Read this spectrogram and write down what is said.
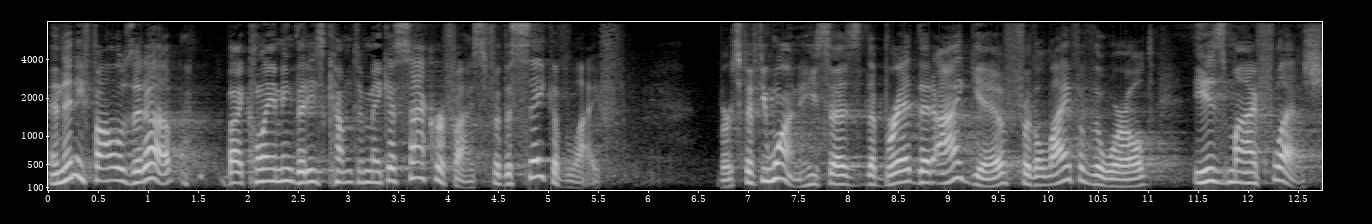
And then he follows it up by claiming that he's come to make a sacrifice for the sake of life. Verse 51, he says, The bread that I give for the life of the world is my flesh.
